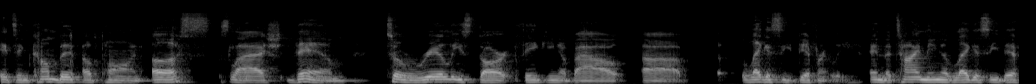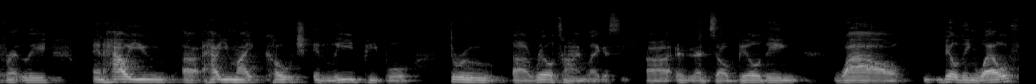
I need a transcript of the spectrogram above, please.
it's incumbent upon us slash them to really start thinking about uh, legacy differently and the timing of legacy differently and how you uh, how you might coach and lead people through uh, real time legacy. Uh, and, and so building while building wealth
